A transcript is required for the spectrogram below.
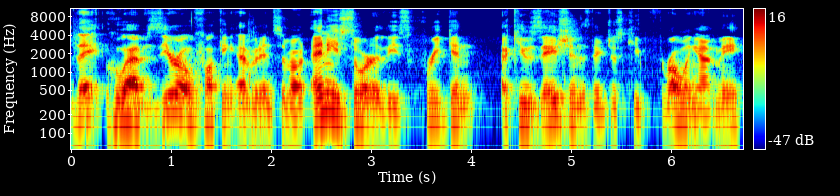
they who have zero fucking evidence about any sort of these freaking accusations they just keep throwing at me,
